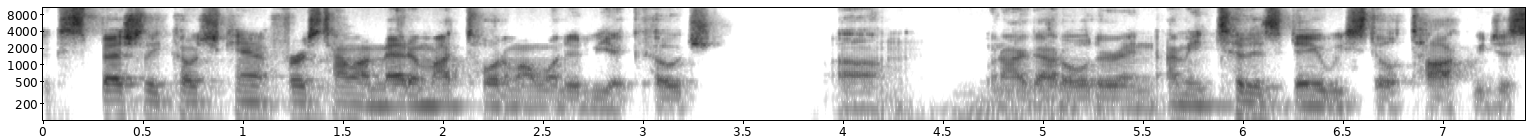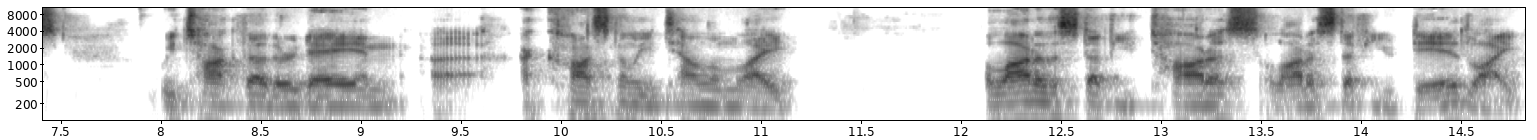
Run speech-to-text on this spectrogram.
especially coach Kent first time i met him i told him i wanted to be a coach um, when i got older. And i mean to this day we still talk. We just we talked the other day and uh, i constantly tell him like a lot of the stuff you taught us a lot of stuff you did like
